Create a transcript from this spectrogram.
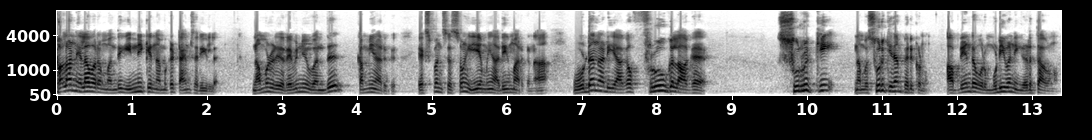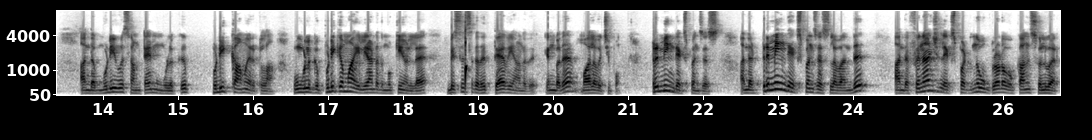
கள நிலவரம் வந்து இன்றைக்கி நமக்கு டைம் சரியில்லை. நம்மளுடைய ரெவென்யூ வந்து கம்மியாக இருக்குது எக்ஸ்பென்சஸும் இஎம்ஐ அதிகமாக இருக்குன்னா உடனடியாக ஃப்ரூகலாக சுருக்கி நம்ம சுருக்கி தான் பெருக்கணும் அப்படின்ற ஒரு முடிவை நீங்கள் எடுத்தாகணும். அந்த முடிவு சம்டைம் உங்களுக்கு பிடிக்காம இருக்கலாம். உங்களுக்கு பிடிக்குமா இல்லையான்றது முக்கியம் இல்லை. பிஸ்னஸுக்கு அது தேவையானது என்பதை முதல்ல வச்சுப்போம். ட்ரிம்மிங் தி எக்ஸ்பென்சஸ் அந்த ட்ரிம்மிங் தி எக்ஸ்பென்சஸில் வந்து அந்த ஃபினான்ஷியல் எக்ஸ்பர்ட் வந்து உங்களோட உட்காந்து சொல்லுவார்.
